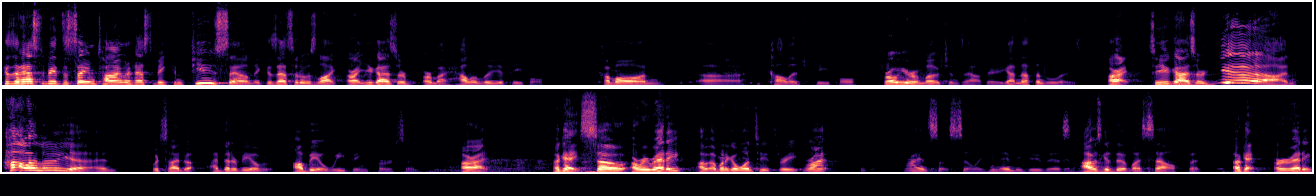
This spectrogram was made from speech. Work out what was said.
Because it has to be at the same time, it has to be confused sounding, because that's what it was like. All right, you guys are, are my hallelujah people. Come on, uh, college people. Throw your emotions out there. You got nothing to lose. All right, so you guys are, yeah, and hallelujah. And which side do I, I better be over? I'll be a weeping person. All right. Okay, so are we ready? I'm, I'm going to go one, two, three. Ryan, Ryan's so silly. He made me do this. I was going to do it myself, but okay, are we ready?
